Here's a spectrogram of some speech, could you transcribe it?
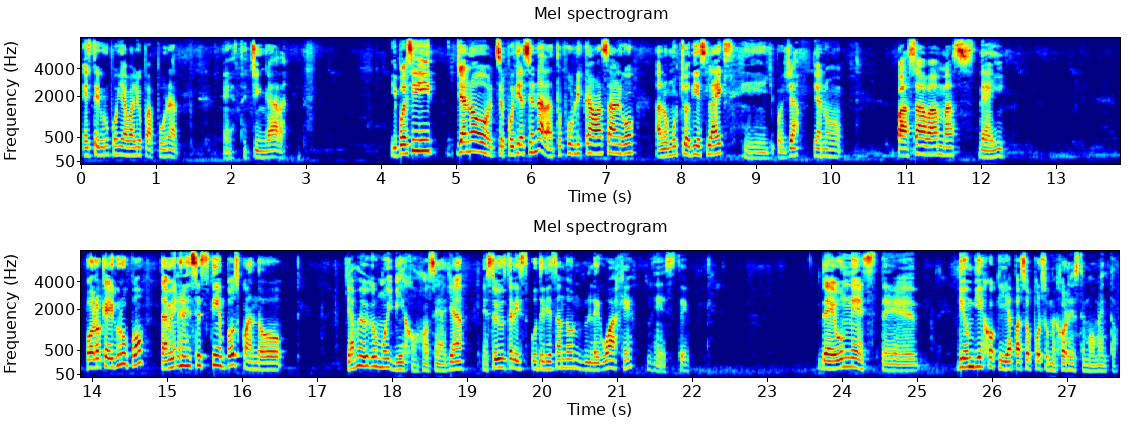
Este grupo ya valió para pura este chingada." Y pues sí, ya no se podía hacer nada. Tú publicabas algo a lo mucho 10 likes y pues ya, ya no pasaba más de ahí. Por lo que el grupo, también en esos tiempos, cuando ya me oigo muy viejo, o sea, ya estoy utilizando un lenguaje, este, de un, este, de un viejo que ya pasó por su mejor este momento.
